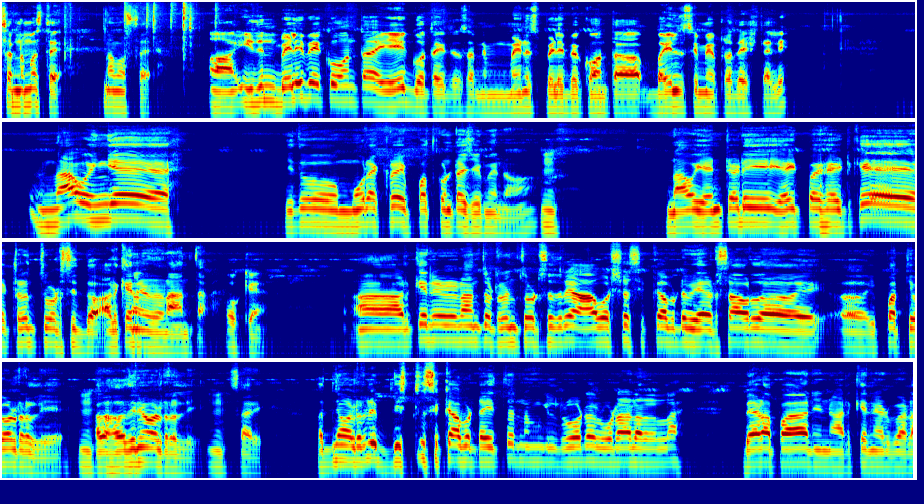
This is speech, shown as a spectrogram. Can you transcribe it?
ಸರ್ ನಮಸ್ತೆ. ನಮಸ್ತೆ. ಇದನ್ನು ಬೆಳಿಬೇಕು ಅಂತ ಹೇಗೆ ಗೊತ್ತಾಯಿತು ಸರ್ ನಿಮ್ಮ ಮೆಣಸು ಬೆಳಿಬೇಕು ಅಂತ ಬಯಲುಸೀಮೆ ಪ್ರದೇಶದಲ್ಲಿ? ನಾವು ಹಿಂಗೆ ಇದು ಮೂರು ಎಕರೆ ಇಪ್ಪತ್ತು ಕುಂಟೆ ಜಮೀನು. ನಾವು ಎಂಟಡಿ ಏಯ್ಟ್ ಬೈ ಏಯ್ಟ್ಗೆ ಟ್ರನ್ಸ್ ಓಡಿಸಿದ್ದು ಅಡಕೆ ನೆಡೋಣ ಅಂತ. ಓಕೆ. ಅಡಕೆ ನೆಡೋಣ ಅಂತ ಟ್ರನ್ಸ್ ಓಡಿಸಿದ್ರೆ ಆ ವರ್ಷ ಸಿಕ್ಕಾಬಿಟ್ಟು ಎರಡು ಸಾವಿರದ ಇಪ್ಪತ್ತೇಳರಲ್ಲಿ ಅಲ್ಲ ಹದಿನೇಳರಲ್ಲಿ. ಸಾರಿ ಹದಿನೇಳರಲ್ಲಿ ಬಿಸಿಲು ಸಿಕ್ಕಾಬಿಟ್ಟಾಯಿತು ನಮ್ಗೆ ಇಲ್ಲಿ ರೋಡಲ್ಲಿ ಓಡಾಡೋರಲ್ಲ. ಬೇಡಪ್ಪ ನೀನು ಅಡಿಕೆ ನೆಡಬೇಡ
